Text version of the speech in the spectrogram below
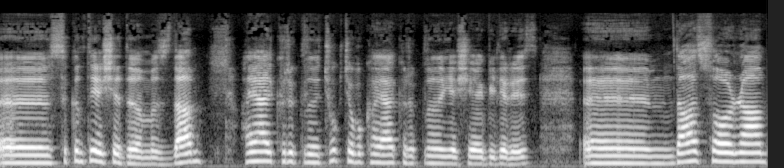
e, sıkıntı yaşadığımızda hayal kırıklığı çok çabuk hayal kırıklığı yaşayabiliriz. E, daha sonra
